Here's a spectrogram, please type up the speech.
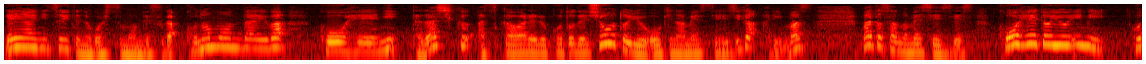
恋愛についてのご質問ですがこの問題は公平に正しく扱われることでしょうという大きなメッセージがあります。マートさんのメッセージです。公平という意味言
